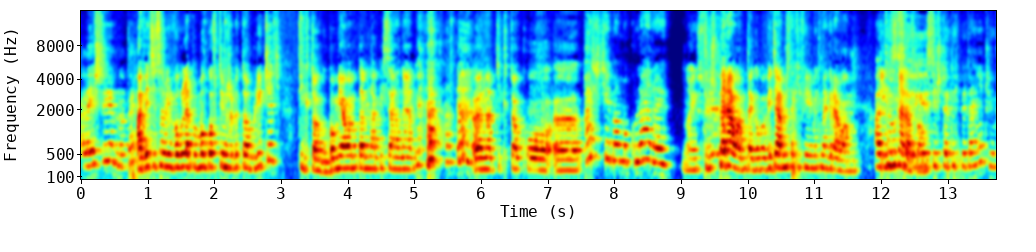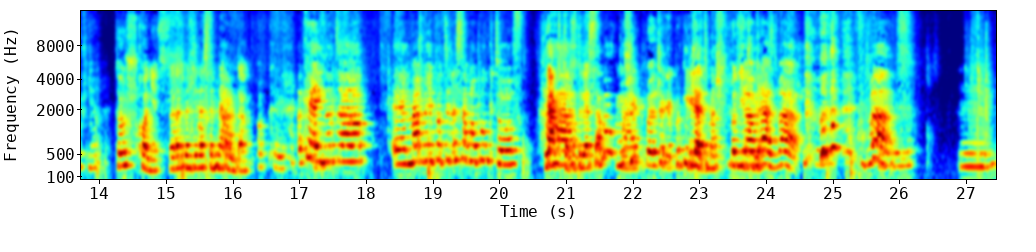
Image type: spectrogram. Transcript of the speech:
Ale jeszcze jedno, tak? A wiecie, co mi w ogóle pomogło w tym, żeby to obliczyć? TikTok, bo miałam tam napisane e, na TikToku e, patrzcie, mam okulary. No i sumie szperałam tego, bo wiedziałam, że taki filmik nagrałam. Ale I to już znalazłam. jest jeszcze jakieś pytanie, czy już nie? To już koniec, zaraz będzie następna Tak. runda. Okej. Okej, no to e, mamy po tyle samo punktów. Jak to, to tyle samo? Musi... Poczekaj, podliczmy. Ile ty masz? Podjęłam raz, dwa. dwa. Mm.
